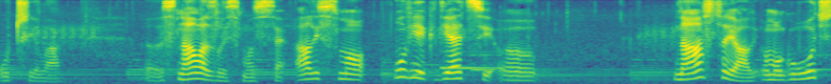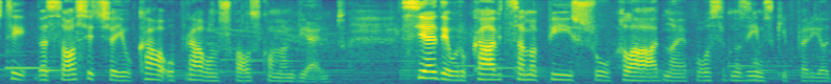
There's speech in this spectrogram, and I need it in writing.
učila, eh, Snalazli smo se, ali smo uvijek djeci eh, nastojali omogućiti da se osjećaju kao u pravom školskom ambijentu. Sjede u rukavicama, pišu, hladno je, posebno zimski period,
